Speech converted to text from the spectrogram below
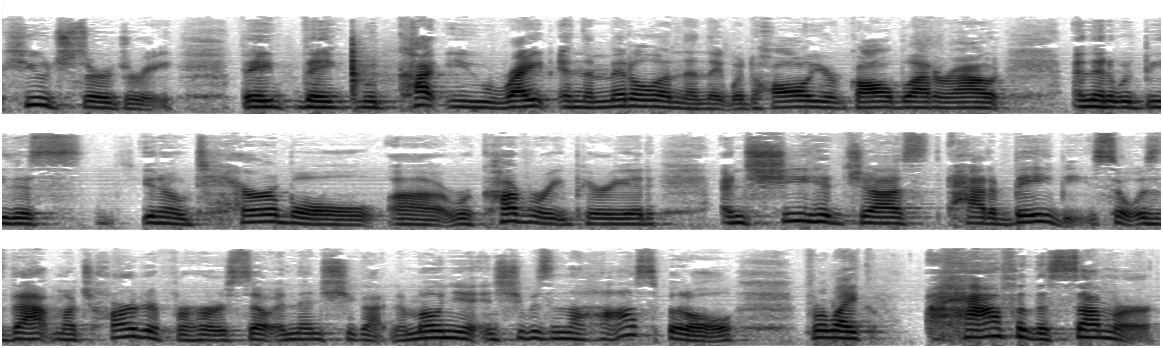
huge surgery. They they would cut you right in the middle, and then they would haul your gallbladder out, and then it would be this you know terrible uh, recovery period. And she had just had a baby, so it was that much harder for her. So and then she got pneumonia, and she was in the hospital for like half of the summer.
